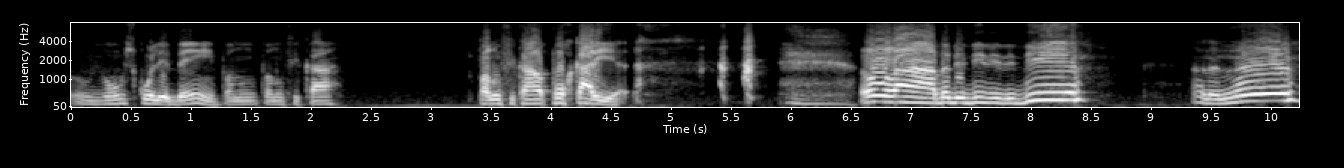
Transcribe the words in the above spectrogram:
vamos escolher bem para não, pra não ficar. para não ficar uma porcaria. vamos lá, bebi, bebi, bebi. Ananã.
